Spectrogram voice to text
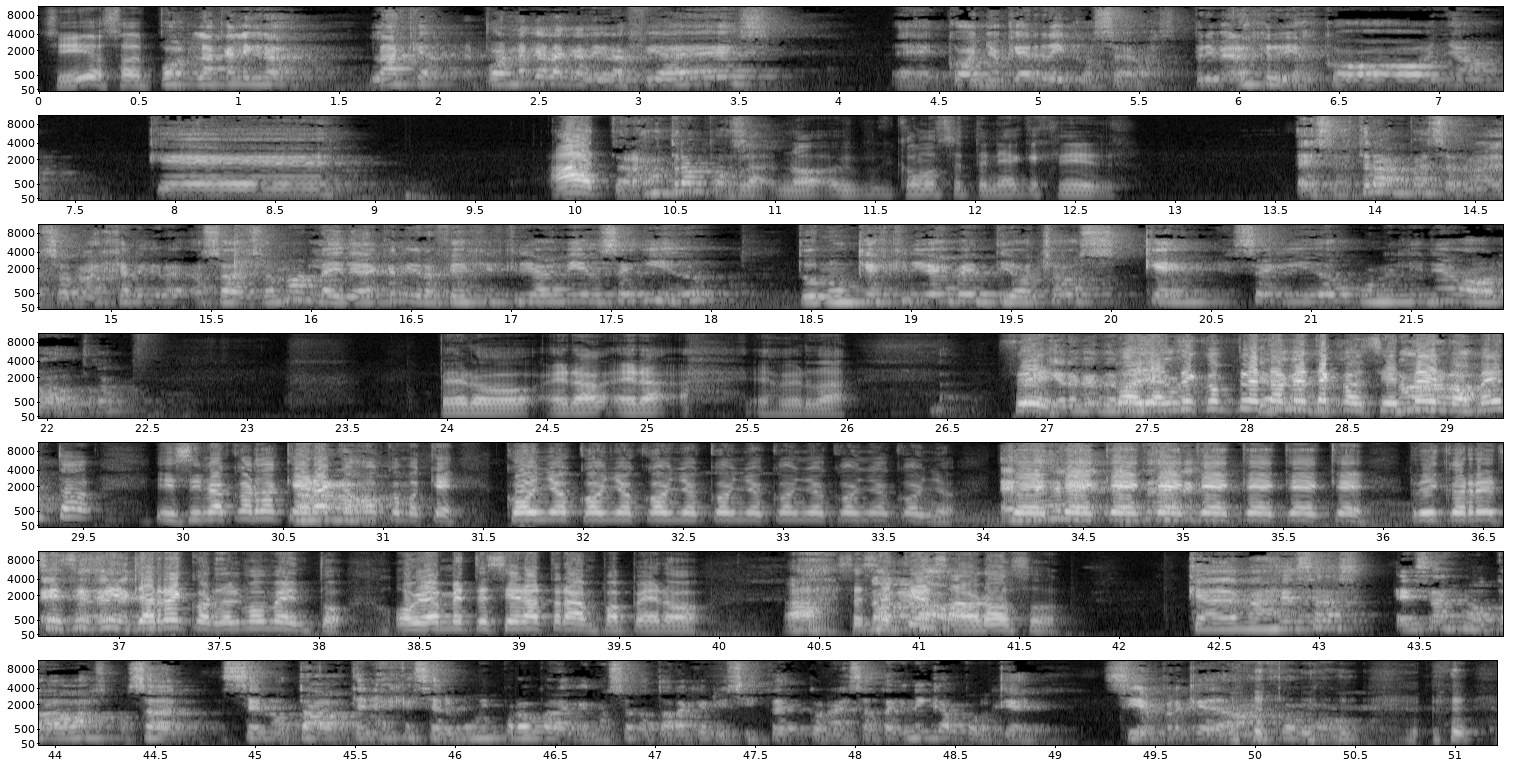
Sí, o sea. Pon la caligrafía, que la caligrafía es, eh, coño, qué rico, Sebas. Primero escribías coño, que... Ah, ¿Tú eras un tramposo? la- no, ¿cómo se tenía que escribir? Eso es trampa, eso no, eso no es caligrafía. O sea, eso no, la idea de caligrafía es que escribas bien seguido. Tú nunca escribes 28 que seguidos, una línea bajo la otra. Pero era, era, es verdad. Sí, no, diga- estoy completamente consciente del momento. Y sí me acuerdo que No, era no, como, no. como que, coño, coño, coño, coño, coño, coño, coño. Que, Este es el- que, que, este que, que, que, que, que, rico, ri- Sí, Este sí, sí, el- ya recordé el momento. Obviamente sí era trampa, pero, ah, se sentía sabroso. Que además esas, esas notabas, o sea, se notaba, tenías que ser muy pro para que no se notara que lo hiciste con esa técnica porque siempre quedaban como,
